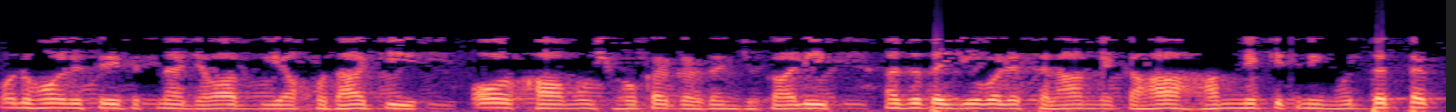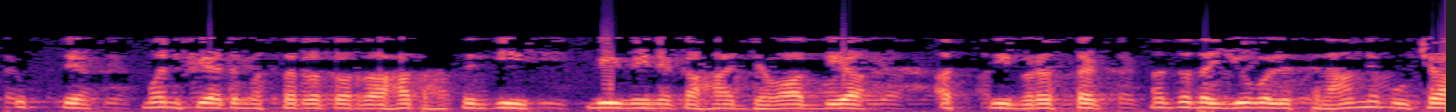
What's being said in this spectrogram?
انہوں نے صرف اتنا جواب دیا خدا کی اور خاموش ہو کر گردن جھکا لی۔ حضرت ایوب علیہ السلام نے کہا، ہم نے کتنی مدت تک اس سے منفیت، مسرت اور راحت حاصل کی۔ بیوی نے کہا، جواب دیا، اسی برس تک۔ حضرت ایوب علیہ السلام نے پوچھا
